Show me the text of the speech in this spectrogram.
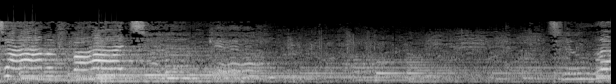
time and fighting again till time.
